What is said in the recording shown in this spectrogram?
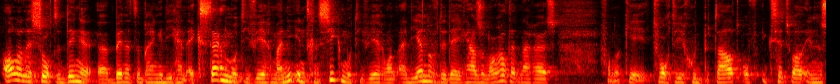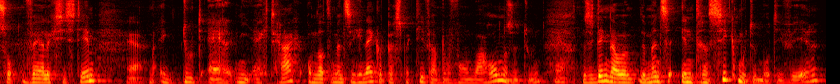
Allerlei soorten dingen uh, binnen te brengen die hen extern motiveren, maar niet intrinsiek motiveren. Want at the end of the day gaan ze nog altijd naar huis van oké, okay, het wordt hier goed betaald of ik zit wel in een soort veilig systeem, ja. maar ik doe het eigenlijk niet echt graag, omdat de mensen geen enkel perspectief hebben van waarom ze het doen. Ja. Dus ik denk dat we de mensen intrinsiek moeten motiveren,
